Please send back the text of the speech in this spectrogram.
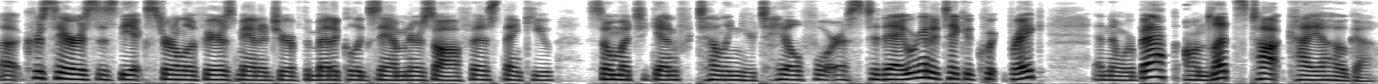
Uh, Chris Harris is the External Affairs Manager of the Medical Examiner's Office. Thank you so much again for telling your tale for us today. We're going to take a quick break, and then we're back on Let's Talk Cuyahoga.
